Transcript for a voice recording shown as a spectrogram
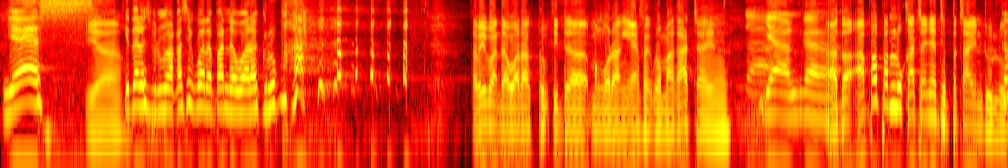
Yes. Iya. Kita harus berterima kasih kepada Pandawara Group. Tapi Pandawara Group tidak mengurangi efek rumah kaca ya. Enggak. ya enggak. Atau apa perlu kacanya dipecahin dulu?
